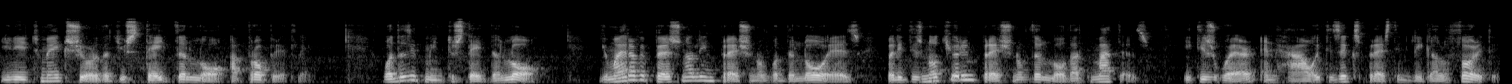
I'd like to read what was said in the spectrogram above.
you need to make sure that you state the law appropriately. What does it mean to state the law? You might have a personal impression of what the law is, but it is not your impression of the law that matters. It is where and how it is expressed in legal authority.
